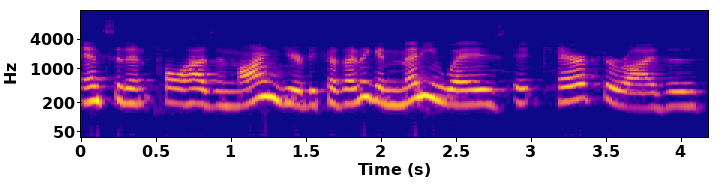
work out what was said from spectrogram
incident Paul has in mind here because I think in many ways it characterizes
